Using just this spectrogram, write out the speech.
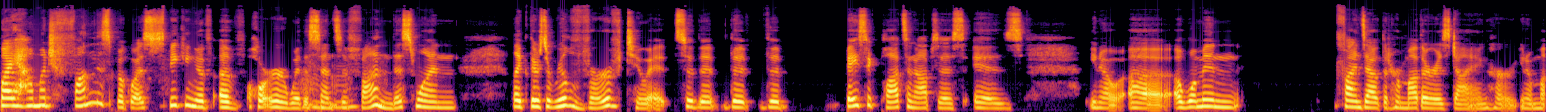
by how much fun this book was. Speaking of of horror with a sense of Mhm. fun this one like there's a real verve to it. So the the the basic plot synopsis is you know uh, a woman finds out that her mother is dying her you know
